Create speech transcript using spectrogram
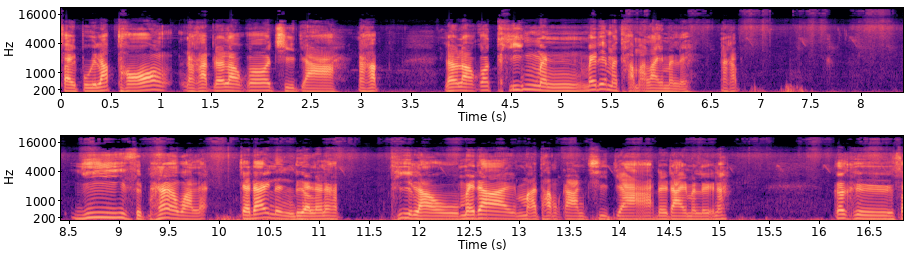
ใส่ปุ๋ยรับท้องนะครับ แล้วเราก็ฉีดยานะครับ แล้วเราก็ทิ้งมันไม่ได้มาทำอะไรมันเลยนะครับยี่สิบห้าวันแล้วจะได้หนึ่งเดือนแล้วนะครับ ที่เราไม่ได้มาทำการฉีดยาใดๆมันเลยนะ ก็คือส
